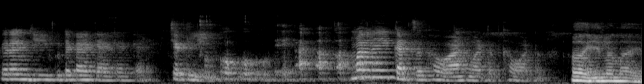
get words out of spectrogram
करंजी कुठं काय काय काय काय. चकली. मला नाही कच्चं खावं आणू वाटत खावं वाटत. हा हिला नाही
